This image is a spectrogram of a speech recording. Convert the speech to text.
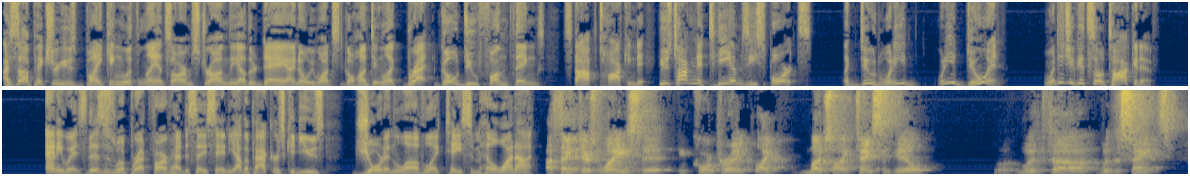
I saw a picture he was biking with Lance Armstrong the other day. I know he wants to go hunting. Like, Brett, go do fun things. Stop talking to. He was talking to TMZ Sports. Like, dude, what are you what are you doing? When did you get so talkative? Anyways, this is what Brett Favre had to say, saying, yeah, the Packers could use Jordan Love like Taysom Hill. Why not? I think there's ways to incorporate, like much like Taysom Hill with uh, with the Saints,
